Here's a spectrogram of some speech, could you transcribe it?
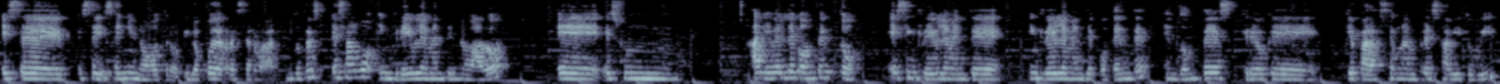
ese, ese diseño y no otro y lo puedes reservar. Entonces es algo increíblemente innovador. Eh, es un, a nivel de concepto es increíblemente, increíblemente potente. Entonces creo que, que para ser una empresa B2B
